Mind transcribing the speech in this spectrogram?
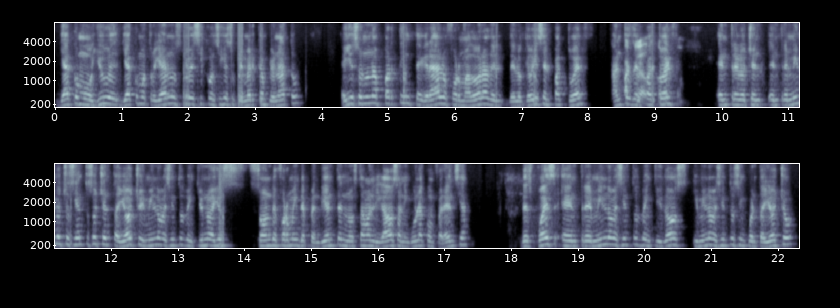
ya como, ya como troyanos, USC consigue su primer campeonato. Ellos son una parte integral o formadora de, de lo que hoy es el Pac-12. Antes del Pac-12, entre, el entre 1888 y 1921, ellos son de forma independiente, no estaban ligados a ninguna conferencia. Después, entre 1922 y 1958,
